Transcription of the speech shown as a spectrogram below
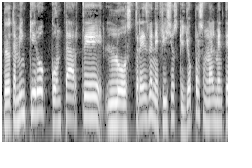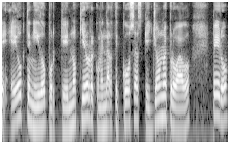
pero también quiero contarte los tres beneficios que yo personalmente he obtenido porque no quiero recomendarte cosas que yo no he probado, pero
